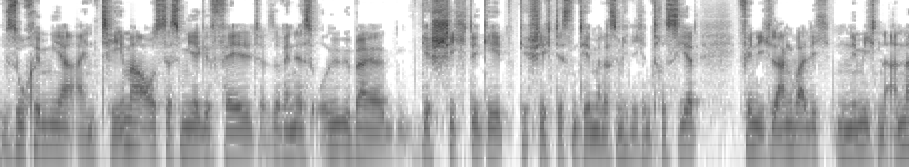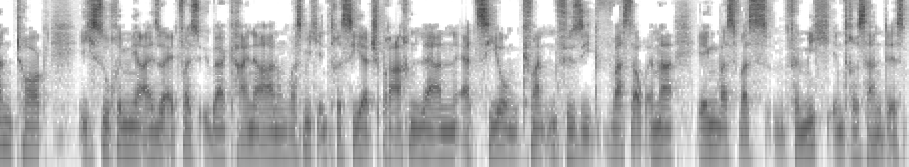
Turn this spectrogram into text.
suche mir ein Thema aus, das mir gefällt. Also wenn es über Geschichte geht, Geschichte ist ein Thema, das mich nicht interessiert, finde ich langweilig, nehme ich einen anderen Talk. Ich suche mir also etwas über, keine Ahnung, was mich interessiert, Sprachenlernen, Erziehung, Quantenphysik, was auch immer, irgendwas, was für mich interessant ist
